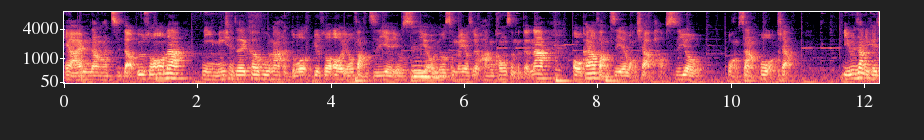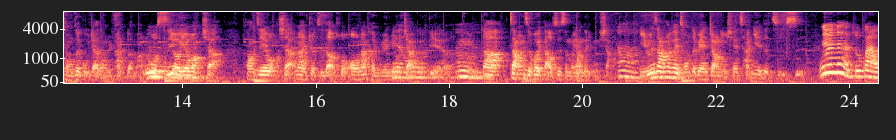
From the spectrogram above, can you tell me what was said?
ARM 让他知道，比如说哦，那你明显这些客户那很多，比如说哦有纺织业、有石油、嗯有什么有有航空什么的，那哦我看到纺织业往下跑，石油往上或往下，理论上你可以从这股价中去判断嘛。如果石油也往下，纺织业往下，那你就知道说哦，那可能原油价格跌了。嗯那这样子会导致什么样的影响？嗯，理论上，他可以从这边教你一些产业的知识。因为那个主管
